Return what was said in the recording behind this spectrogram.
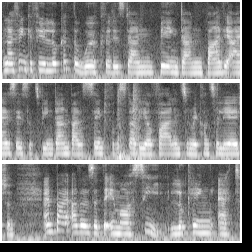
And I think if you look at the work that is done, being done by the ISS, it's been done by the Center for the Study of Violence and Reconciliation, and by others at the MRC, looking at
